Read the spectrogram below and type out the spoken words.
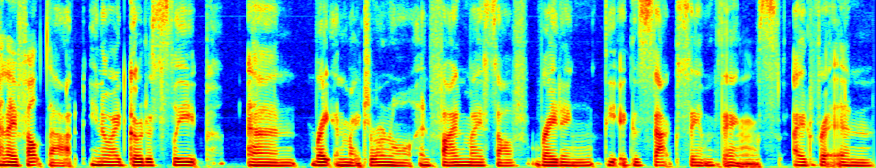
and i felt that you know i'd go to sleep and write in my journal and find myself writing the exact same things i'd written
